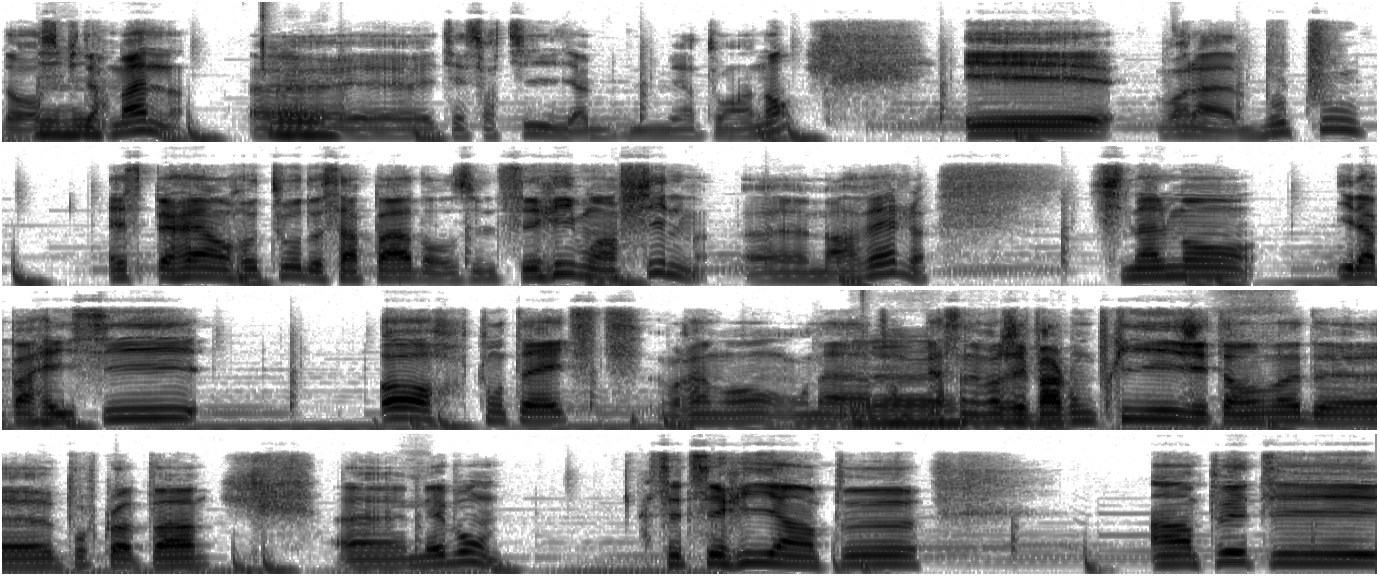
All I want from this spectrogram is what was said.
dans Mhm. Spider-Man, qui est sorti il y a bientôt un an. Et voilà, beaucoup espéraient un retour de sa part dans une série ou un film Marvel. Finalement, il apparaît ici. Hors contexte, vraiment, on a. enfin, personnellement, j'ai pas compris. J'étais en mode euh, pourquoi pas. Euh, mais bon, cette série a un peu, a un peu été,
